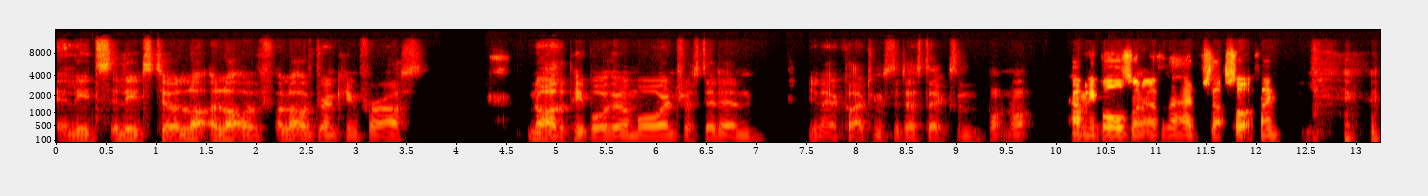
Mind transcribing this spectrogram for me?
it leads it leads to a lot a lot of a lot of drinking for us. Not other people who are more interested in, you know, collecting statistics and whatnot. How many balls went over the hedge, that sort of thing.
